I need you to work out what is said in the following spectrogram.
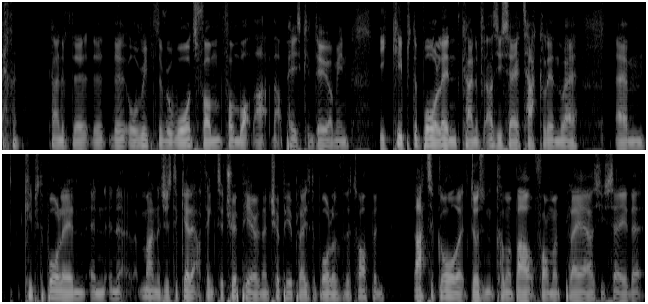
kind of the, the the or reaped the rewards from from what that that pace can do. I mean, he keeps the ball in, kind of as you say, a tackle where. Um, keeps the ball in and, and manages to get it, I think, to Trippier, and then Trippier plays the ball over the top, and that's a goal that doesn't come about from a player, as you say, that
